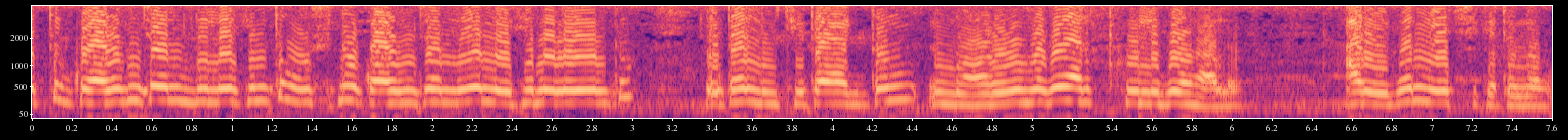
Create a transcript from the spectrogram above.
একটু গরম জল দিলে কিন্তু, উষ্ণ গরম জল দিয়ে মেখে নিলে কিন্তু, এটা লুচিটা একদম নরম হবে আর ফুলবে ভালো। আর এবার নেছি কেটে নেব।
